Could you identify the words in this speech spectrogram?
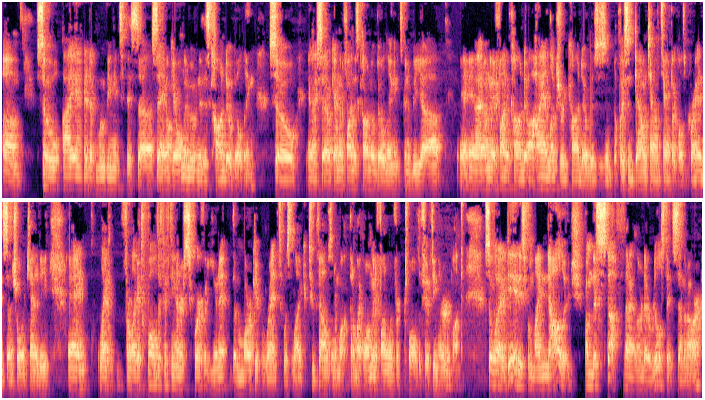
Um, so I ended up moving into this, uh, saying, okay, well, I'm going to move into this condo building. So, and I said, okay, I'm going to find this condo building, and it's going to be, uh, and I'm going to find a condo, a high-end luxury condo. This is a place in downtown Tampa called Grand Central at Kennedy, and like for like a 12 to 1500 square foot unit, the market rent was like 2,000 a month. And I'm like, well, I'm going to find one for 12 to 1500 a month. So what I did is, from my knowledge, from this stuff that I learned at a real estate seminar,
